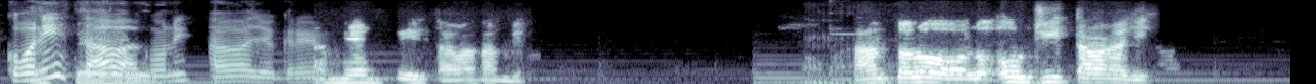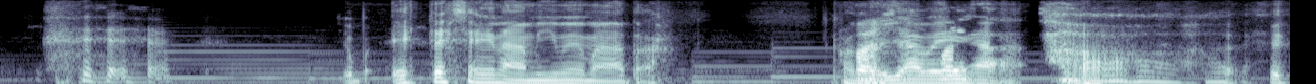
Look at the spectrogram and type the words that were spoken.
Connie este- estaba, Connie estaba, yo creo. También, sí, estaba también. Mano. Tanto los, los OG estaban allí. Yo- esta escena a mí me mata. Cuando ¿Cuál? ella ve a.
